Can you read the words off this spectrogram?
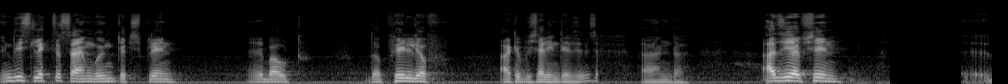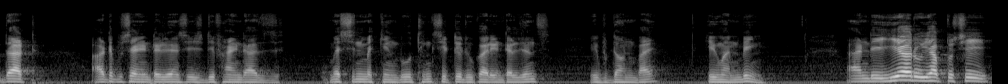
In this lectures, I am going to explain about the field of artificial intelligence and uh, as you have seen that artificial intelligence is defined as machine making do things it require intelligence if done by human being. And here we have to see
